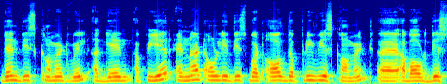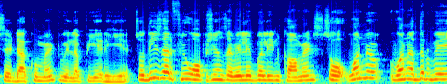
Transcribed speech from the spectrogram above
then this comment will again appear and not only this but all the previous comment uh, about this uh, document will appear here so these are few options available in comments so one uh, one other way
